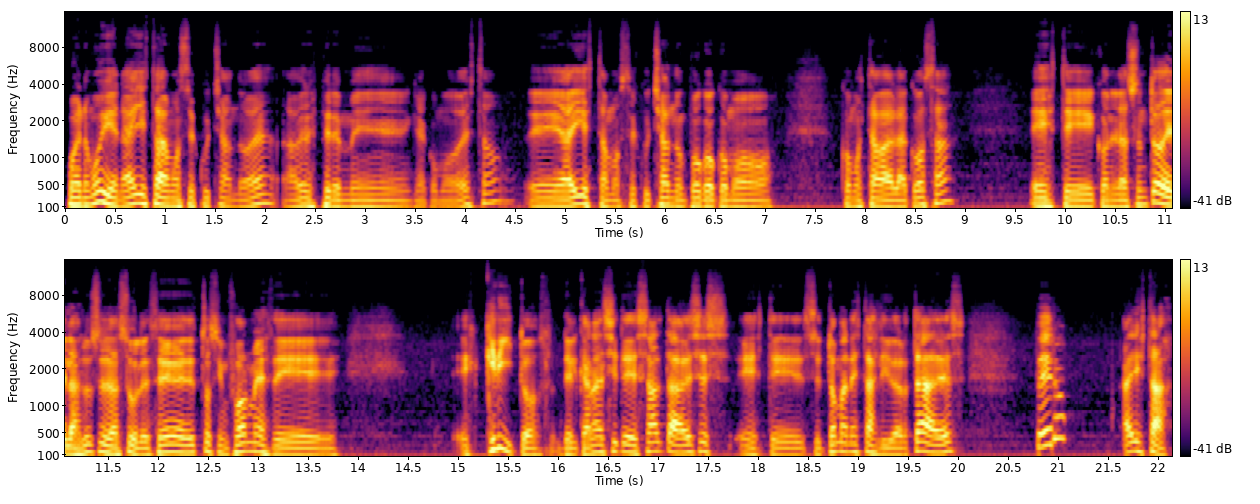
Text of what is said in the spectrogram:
Bueno, muy bien, ahí estábamos escuchando, ¿eh? A ver, espérenme que acomodo esto. Eh, ahí estamos escuchando un poco cómo cómo estaba la cosa. Este, con el asunto de las luces azules, ¿eh? estos informes de escritos del Canal 7 de Salta a veces este, se toman estas libertades, pero ahí está.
